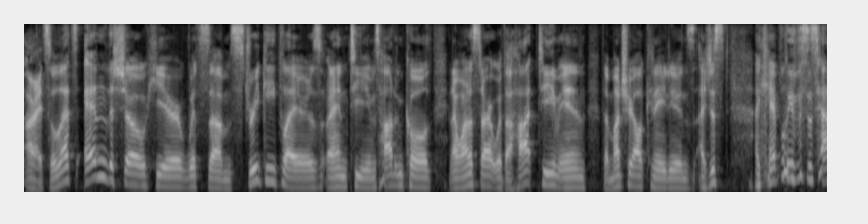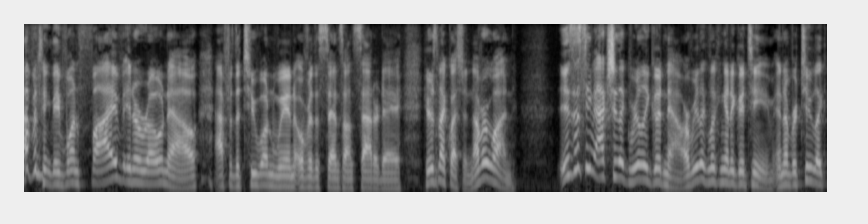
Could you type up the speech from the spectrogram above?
All right, so let's end the show here with some streaky players and teams, hot and cold. And I want to start with a hot team in the Montreal Canadiens. I just, I can't believe this is happening. They've won five in a row now after the 2 1 win over the Sens on Saturday. Here's my question Number one is this team actually like really good now? Are we like looking at a good team? And number two, like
